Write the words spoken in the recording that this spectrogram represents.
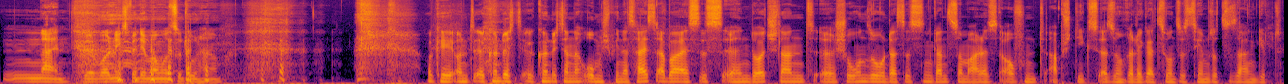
Nein, wir wollen nichts mit dem Mammut zu tun haben. Okay, und äh, könnt, euch, könnt euch dann nach oben spielen. Das heißt aber, es ist in Deutschland äh, schon so, dass es ein ganz normales Auf- und Abstiegs-, also ein Relegationssystem sozusagen gibt.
